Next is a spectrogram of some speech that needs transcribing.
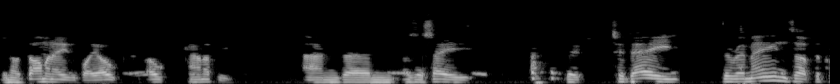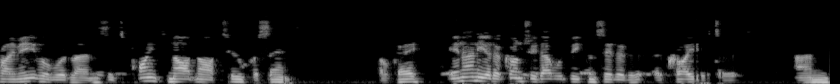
You know, dominated by oak oak canopy and um, as I say, the, today the remains of the primeval woodlands it's 0.002 percent. Okay, in any other country that would be considered a, a crisis, and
